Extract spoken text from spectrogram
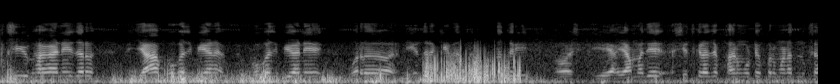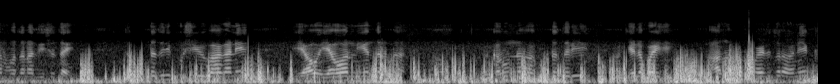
कृषी विभागाने जर या बोगस बियाणे बोगस बियाणेवर नियंत्रण केलं तर कुठंतरी या- यामध्ये शेतकऱ्याचं फार मोठ्या प्रमाणात नुकसान होताना दिसत आहे. तर कुठंतरी कृषी विभागाने या यावर नियंत्रण अ, करून अ, कुठंतरी केलं पाहिजे आज आपण पाहिलं तर अनेक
